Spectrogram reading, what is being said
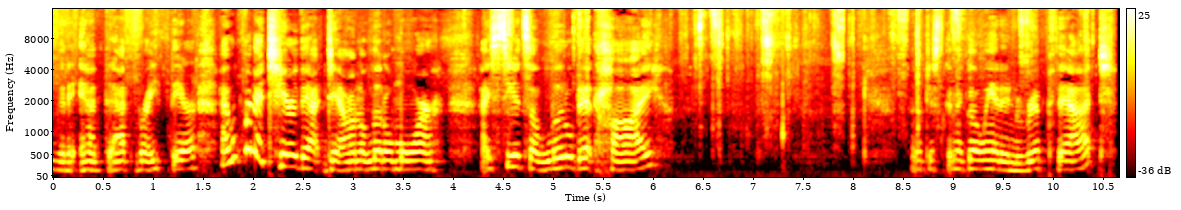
I'm going to add that right there. I want to tear that down a little more. I see it's a little bit high. I'm just going to go in and rip that.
